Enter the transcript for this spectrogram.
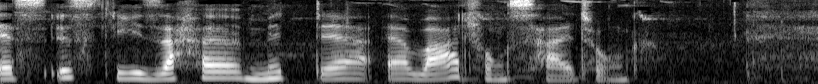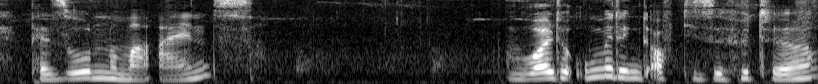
Es ist die Sache mit der Erwartungshaltung. Person Nummer eins wollte unbedingt auf diese Hütte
